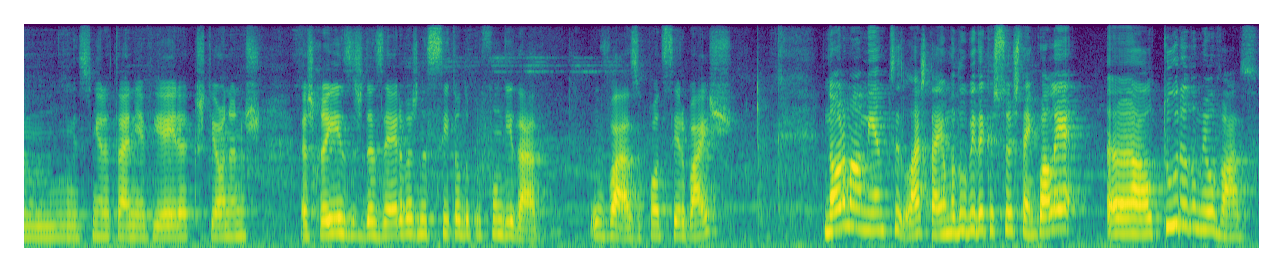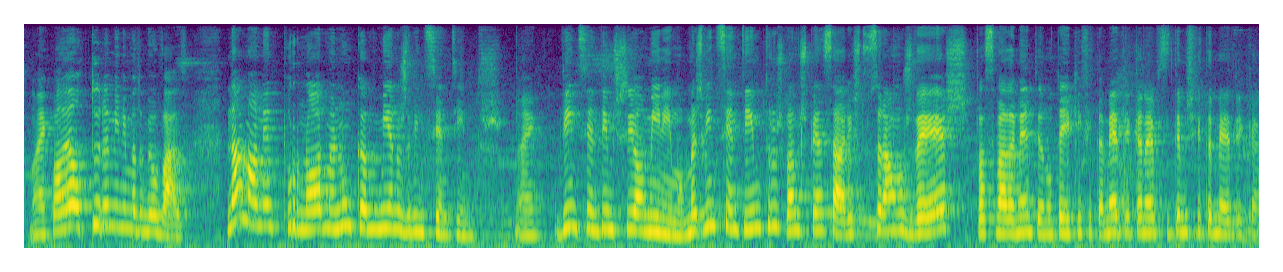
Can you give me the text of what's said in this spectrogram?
uh, a senhora Tânia Vieira questiona-nos as raízes das ervas necessitam de profundidade o vaso pode ser baixo? Normalmente, lá está, é uma dúvida que as pessoas têm. Qual é a altura do meu vaso? Não é? Qual é a altura mínima do meu vaso? Normalmente, por norma, nunca menos de 20 centímetros. Não é? 20 centímetros seria o mínimo, mas 20 centímetros, vamos pensar, isto será uns 10 aproximadamente. Eu não tenho aqui fita métrica, não é preciso termos fita métrica.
